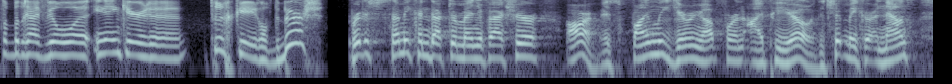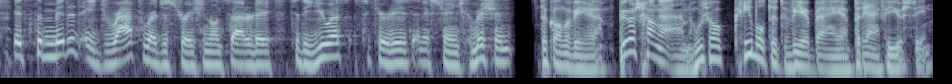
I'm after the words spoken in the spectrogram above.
Dat bedrijf wil uh, in één keer uh, terugkeren op de beurs. British semiconductor manufacturer ARM is finally gearing up for an IPO. The chipmaker announced it submitted a draft registration on Saturday to the U.S. Securities and Exchange Commission. Er komen weer beursgangen aan. Hoezo kriebelt het weer bij eh, bedrijven, Justin?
